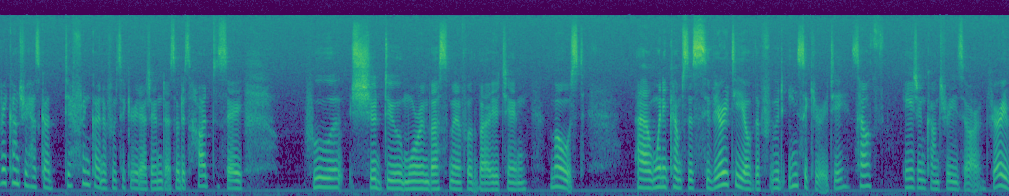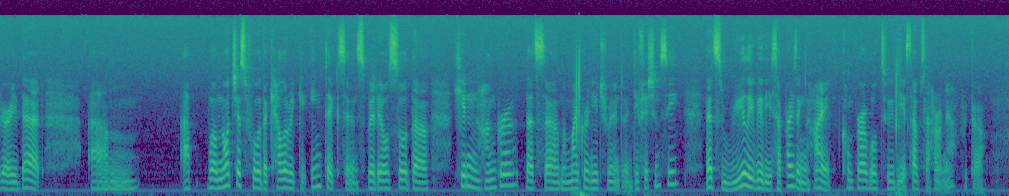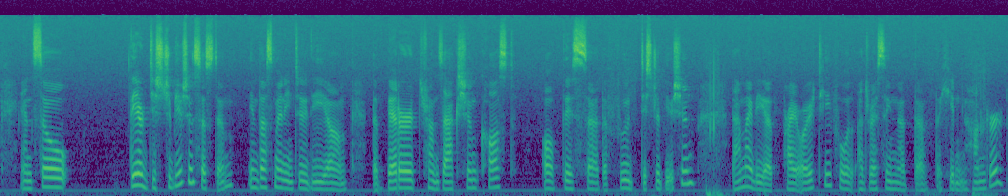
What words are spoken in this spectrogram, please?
every country has got different kind of food security agenda. So it's hard to say who should do more investment for the value chain most. Uh, when it comes to severity of the food insecurity, South Asian countries are very, very bad. Um, well, not just for the caloric intake sense, but also the hidden hunger, that's uh, the micronutrient deficiency. That's really, really surprisingly high, comparable to the sub-Saharan Africa. And so their distribution system, investment into the, um, the better transaction cost of this, uh, the food distribution, that might be a priority for addressing the, the, the hidden hunger.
